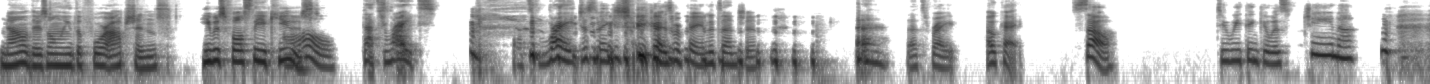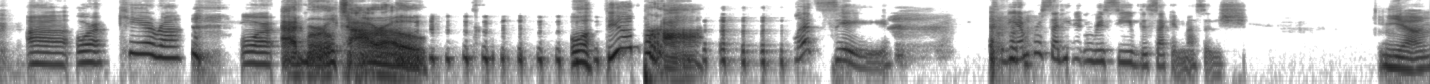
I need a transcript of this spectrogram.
No, there's only the four options. He was falsely accused. Oh, that's right. That's right. Just making sure you guys were paying attention. that's right. Okay. So, do we think it was Gina, uh, or Kira, or Admiral Taro, or the Emperor? Let's see. So the Emperor said he didn't receive the second message, Yeah.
